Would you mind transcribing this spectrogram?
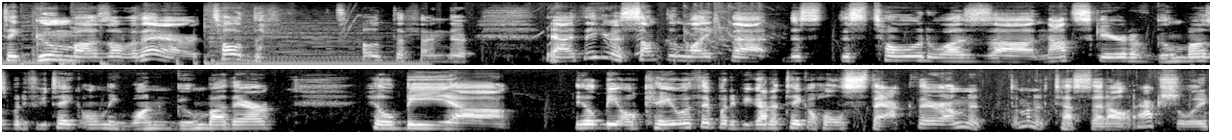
take Goombas over there. Toad, Toad Defender. Yeah, I think it was something like that. This this Toad was uh, not scared of Goombas, but if you take only one Goomba there, he'll be uh, he'll be okay with it. But if you got to take a whole stack there, I'm gonna I'm gonna test that out actually.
